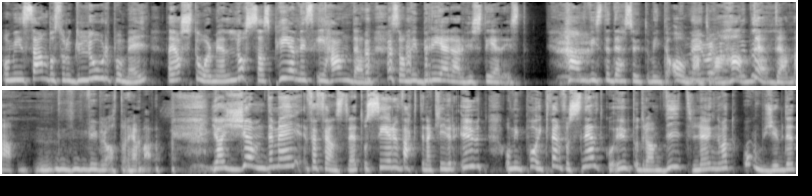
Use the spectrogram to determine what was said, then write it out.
och min sambo står och glor på mig där jag står med en låtsaspenis i handen som vibrerar hysteriskt. Han visste dessutom inte om att jag hade denna vibrator hemma. Jag gömde mig för fönstret och ser hur vakterna kliver ut och min pojkvän får snällt gå ut och dra en vit lögn om att oljudet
